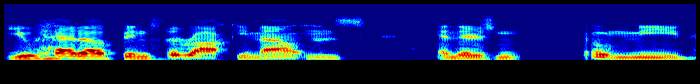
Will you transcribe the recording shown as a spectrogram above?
you head up into the Rocky Mountains, and there's no need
